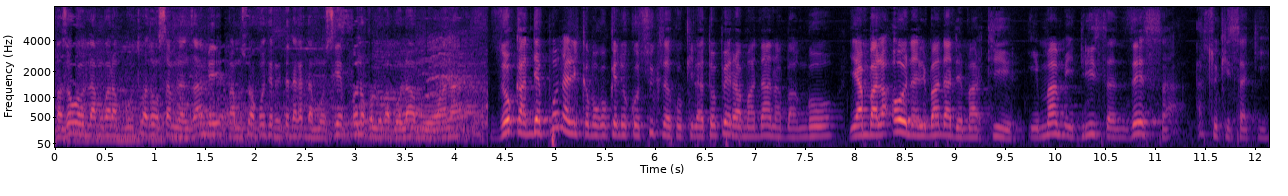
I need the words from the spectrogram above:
baza kolamuka na butu baza kosambela nzambe bamosusu bakoti rete na kati ya moske mpo na koluka bolamu wana zoka nde mpo na likambo kokende kosukisa kokila to mpe ramadan na bango Ya mbala oyo na libanda des martyrs, Imam Idrissa Nzessa asukisaki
